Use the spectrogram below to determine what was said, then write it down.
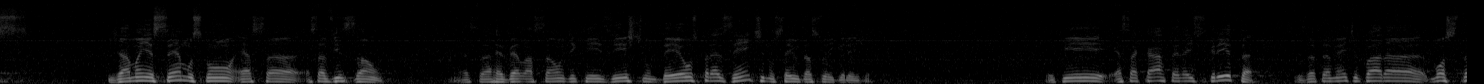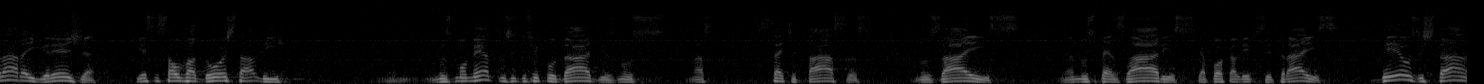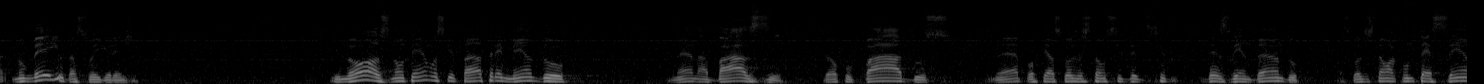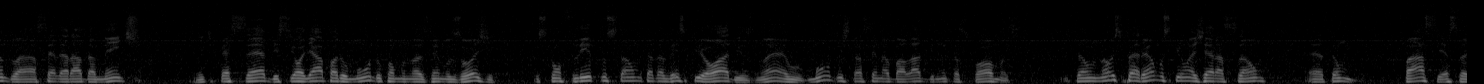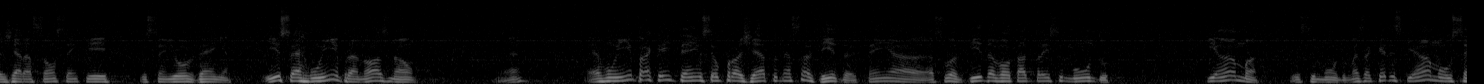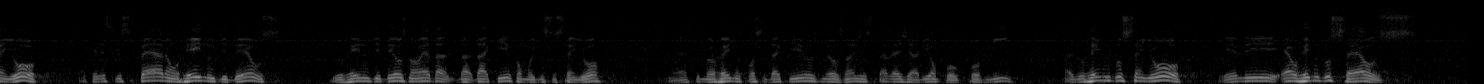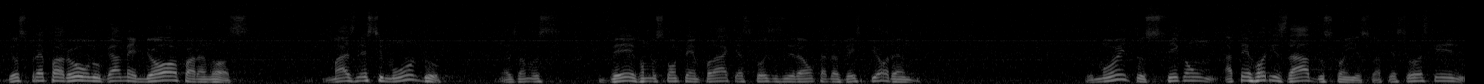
já amanhecemos com essa, essa visão, essa revelação de que existe um Deus presente no seio da sua igreja. E que essa carta é escrita exatamente para mostrar à igreja e esse Salvador está ali. Nos momentos de dificuldades, nos, nas sete taças, nos ais, né, nos pesares que Apocalipse traz, Deus está no meio da sua igreja. E nós não temos que estar tremendo né, na base, preocupados, né, porque as coisas estão se, de, se desvendando, as coisas estão acontecendo aceleradamente. A gente percebe, se olhar para o mundo como nós vemos hoje, os conflitos estão cada vez piores, não é? O mundo está sendo abalado de muitas formas. Então, não esperamos que uma geração é, tão passe essa geração sem que o Senhor venha. Isso é ruim para nós? Não. Né? É ruim para quem tem o seu projeto nessa vida, tem a, a sua vida voltada para esse mundo, que ama esse mundo. Mas aqueles que amam o Senhor, aqueles que esperam o reino de Deus, e o reino de Deus não é da, da, daqui, como disse o Senhor. Né? Se meu reino fosse daqui, os meus anjos pelejariam por, por mim. Mas o reino do Senhor, ele é o reino dos céus. Deus preparou um lugar melhor para nós. Mas nesse mundo, nós vamos ver, vamos contemplar que as coisas irão cada vez piorando. E muitos ficam aterrorizados com isso. Há pessoas que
